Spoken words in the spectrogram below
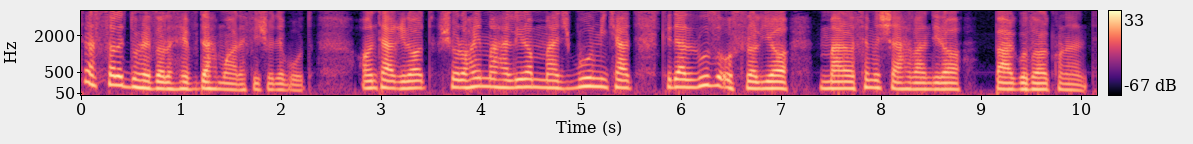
در سال 2017 معرفی شده بود. آن تغییرات شوراهای محلی را مجبور می کرد که در روز استرالیا مراسم شهروندی را برگزار کنند.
